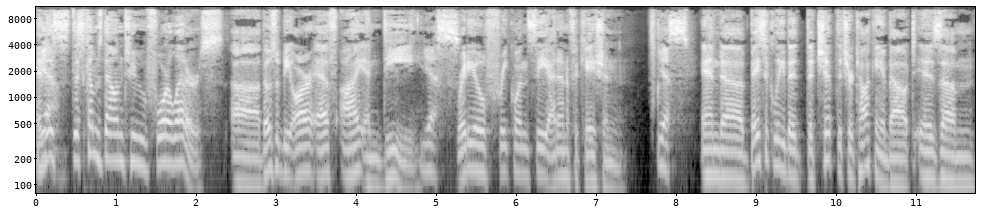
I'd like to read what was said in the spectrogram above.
And yeah. this this comes down to four letters. Uh, those would be R, F, I, and D. yes, Radio frequency identification. yes, And uh, basically, the the chip that you're talking about is um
